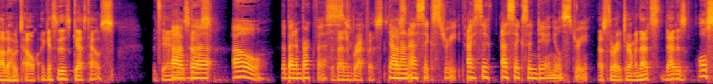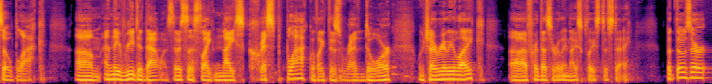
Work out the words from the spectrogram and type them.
not a hotel. I guess it is guest house. The Daniels Of the house, oh, the bed and breakfast. The bed and breakfast. down That's- on Essex Street, Essex, Essex and Daniels Street. That's the right term, and that's that is also black. Um, and they redid that one, so it's this like nice crisp black with like this red door, which I really like. Uh, I've heard that's a really nice place to stay. But those are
